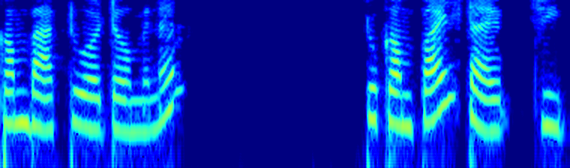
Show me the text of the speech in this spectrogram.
Come back to our terminal. To compile type g++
